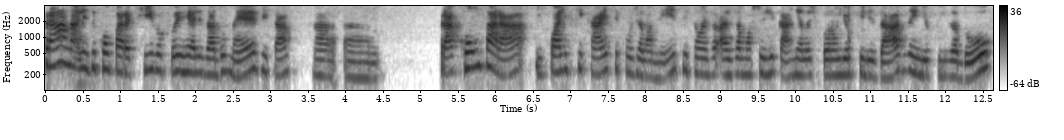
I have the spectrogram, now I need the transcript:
Para análise comparativa, foi realizado o MEV, tá? Para comparar e qualificar esse congelamento. Então, as, as amostras de carne elas foram liofilizadas em liofilizador.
